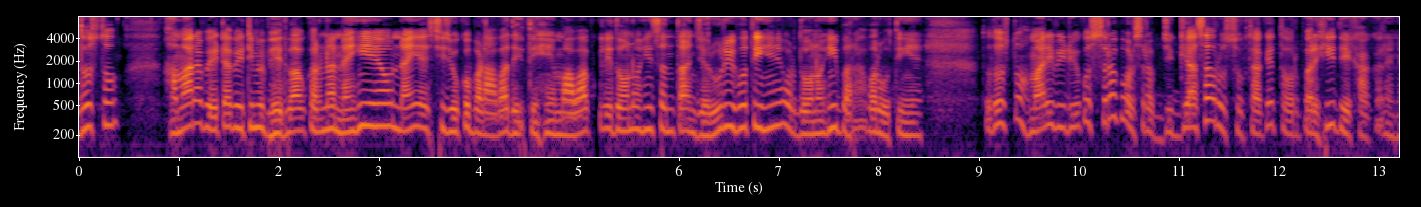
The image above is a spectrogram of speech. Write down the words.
दोस्तों, हमारा बेटा बेटी में भेदभाव करना नहीं है और न ही ऐसी चीज़ों को बढ़ावा देते हैं। माँ बाप के लिए दोनों ही संतान ज़रूरी होती हैं और दोनों ही बराबर होती हैं। तो दोस्तों, हमारी वीडियो को सिर्फ़ और सिर्फ़ जिज्ञासा और उत्सुकता के तौर पर ही देखा करें।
